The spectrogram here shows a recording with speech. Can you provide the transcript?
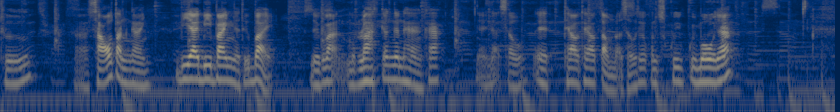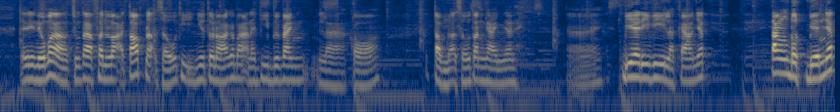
thứ ờ, uh, 6 toàn ngành. VIB Bank là thứ bảy rồi các bạn một loạt các ngân hàng khác Đấy, nợ xấu Ê, theo theo tổng nợ xấu theo con quy, quy mô nhá Thế thì nếu mà chúng ta phân loại top nợ xấu thì như tôi nói các bạn này VPBank là có tổng nợ xấu toàn ngành nha này. Đấy. BIDV là cao nhất. Tăng đột biến nhất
